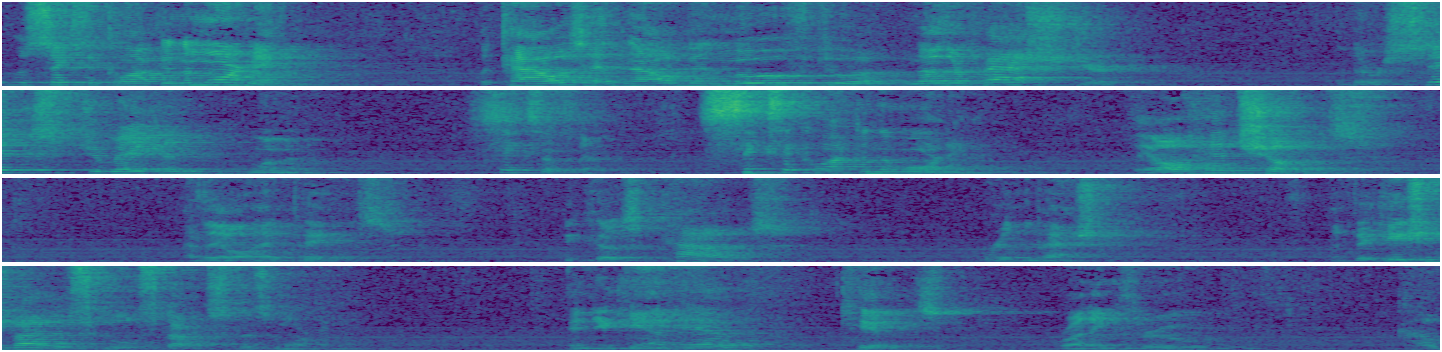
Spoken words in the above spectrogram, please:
It was 6 o'clock in the morning. The cows had now been moved to another pasture there were six Jamaican women, six of them, six o'clock in the morning. They all had shovels and they all had pails because cows were in the pasture. And Vacation Bible School starts this morning. And you can't have kids running through cow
